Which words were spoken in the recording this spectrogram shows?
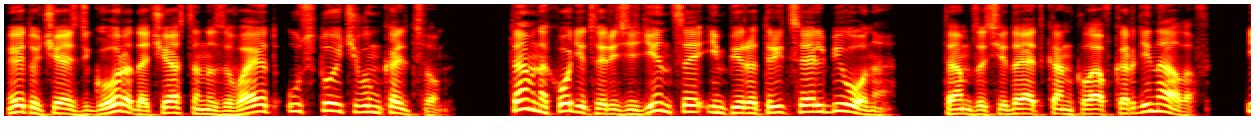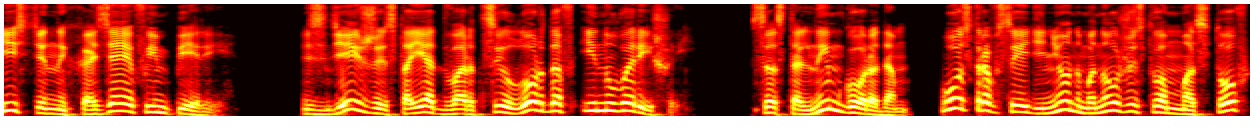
Эту часть города часто называют устойчивым кольцом. Там находится резиденция императрицы Альбиона. Там заседает конклав кардиналов, истинных хозяев империи. Здесь же стоят дворцы лордов и нуворишей. С остальным городом остров соединен множеством мостов,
